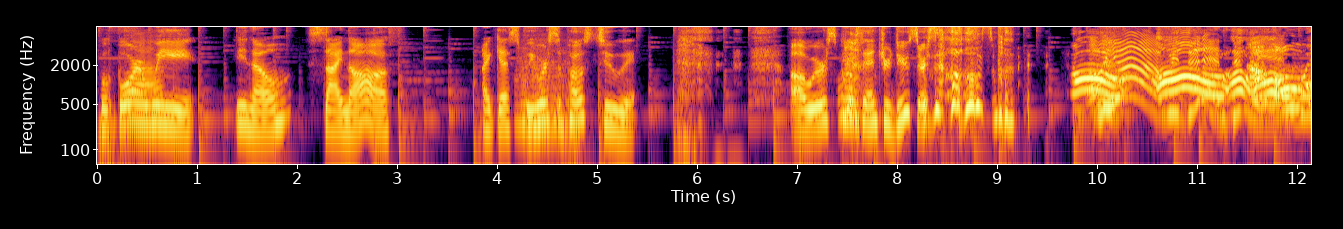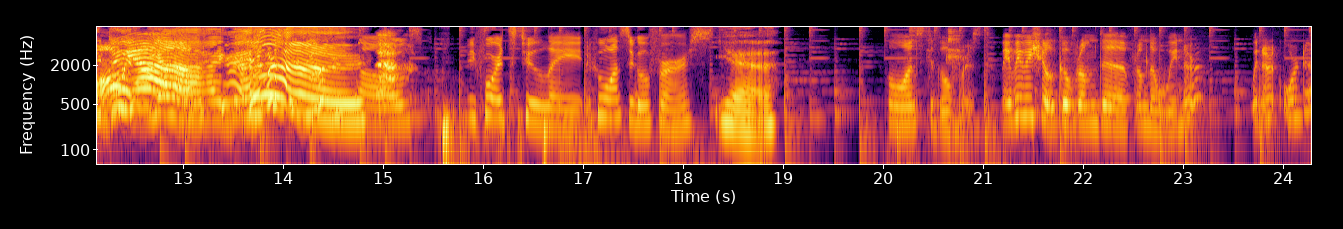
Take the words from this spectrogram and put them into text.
before Glad. we, you know, sign off, I guess we were Mm. supposed to. Uh, we were supposed to introduce ourselves. But Oh, yeah, we did it, didn't we? Oh, we Oh, did. yeah. I guess. yeah. Ourselves Before it's too late. Who wants to go first? yeah. Who wants to go first? Maybe we should go from the from the winner, winner order,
